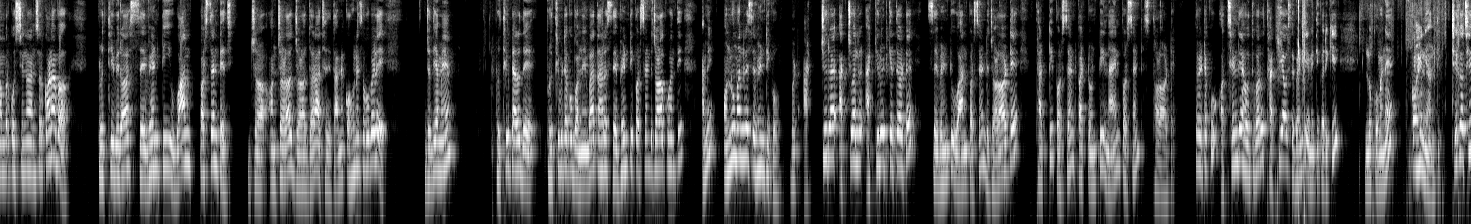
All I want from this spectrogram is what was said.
ନମ୍ବର କ୍ୱେଶ୍ଚିନ୍ର ଆନ୍ସର କ'ଣ ହେବ? ପୃଥିବୀର ସେଭେଣ୍ଟି ୱାନ୍ ପରସେଣ୍ଟେଜ୍ ଅଞ୍ଚଳ ଜଳ ଦ୍ୱାରା ଆଚ୍ଛାଦିତ ଆମେ କହୁନେ ସବୁବେଳେ ଯଦି ଆମେ ପୃଥିବୀଟାରୁ ଦେ ପୃଥିବୀଟାକୁ ବନେଇବା ତାହାର ସେଭେଣ୍ଟି ପରସେଣ୍ଟ ଜଳ କୁହନ୍ତି। ଆମେ ଅନୁମାନରେ ସେଭେଣ୍ଟି କହୁ। ବଟ୍ ଆକ୍ଚୁରା ଆକ୍ଚୁଆଲ ଆକ୍ୟୁରେଟ୍ କେତେ ଅଟେ? ସେଭେଣ୍ଟି ୱାନ୍ ପରସେଣ୍ଟ ଜଳ ଅଟେ ଥାର୍ଟି ପରସେଣ୍ଟ ବା ଟ୍ୱେଣ୍ଟି ନାଇନ୍ ପରସେଣ୍ଟ ସ୍ଥଳ ଅଟେ। ତ ଏଟାକୁ ଅଛିଣ୍ଡିଆ ହେଉଥିବାରୁ ଥାର୍ଟି ଆଉ ସେଭେଣ୍ଟି ଏମିତି କରିକି ଲୋକମାନେ କହି ନିଅନ୍ତି। ଠିକ୍ ଅଛି?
